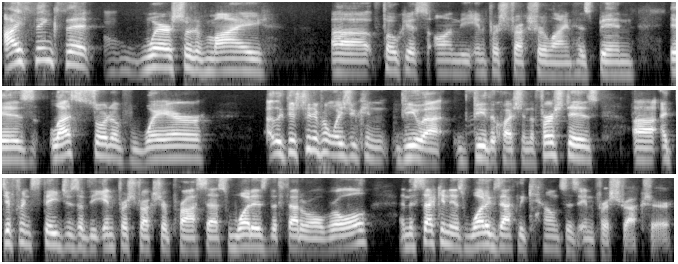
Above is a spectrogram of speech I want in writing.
I think that where sort of my uh, focus on the infrastructure line has been is less sort of where like there's two different ways you can view at view the question the first is uh, at different stages of the infrastructure process what is the federal role and the second is what exactly counts as infrastructure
